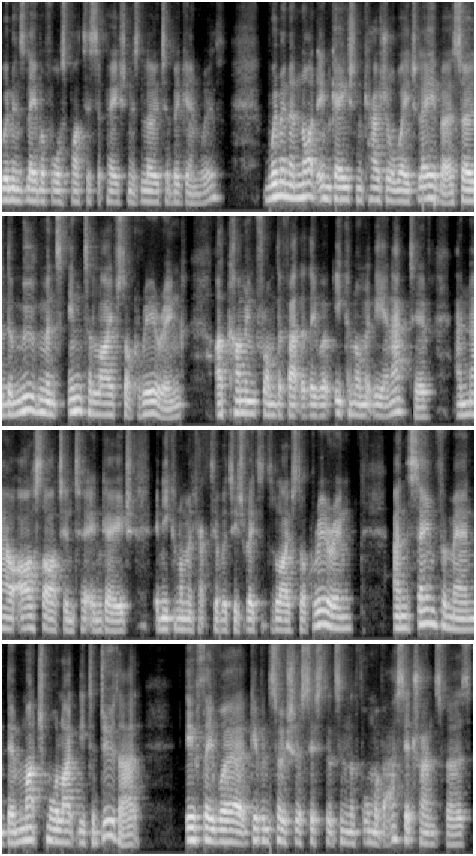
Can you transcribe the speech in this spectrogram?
women's labor force participation is low to begin with. Women are not engaged in casual wage labor, so the movements into livestock rearing are coming from the fact that they were economically inactive and now are starting to engage in economic activities related to livestock rearing. And the same for men, they're much more likely to do that if they were given social assistance in the form of asset transfers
